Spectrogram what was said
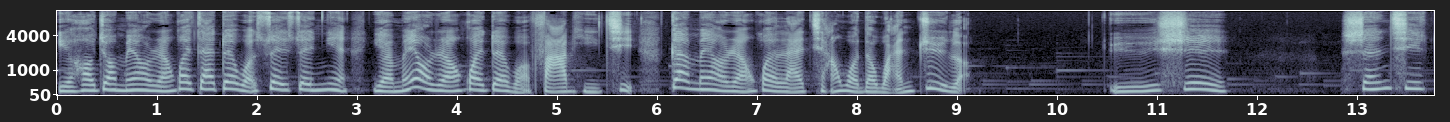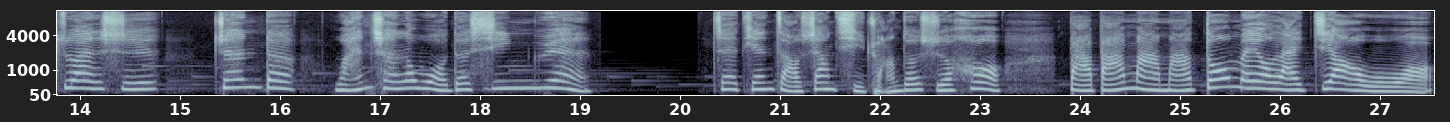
以后就没有人会再对我碎碎念，也没有人会对我发脾气，更没有人会来抢我的玩具了。于是，神奇钻石真的完成了我的心愿。这天早上起床的时候，爸爸妈妈都没有来叫我。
